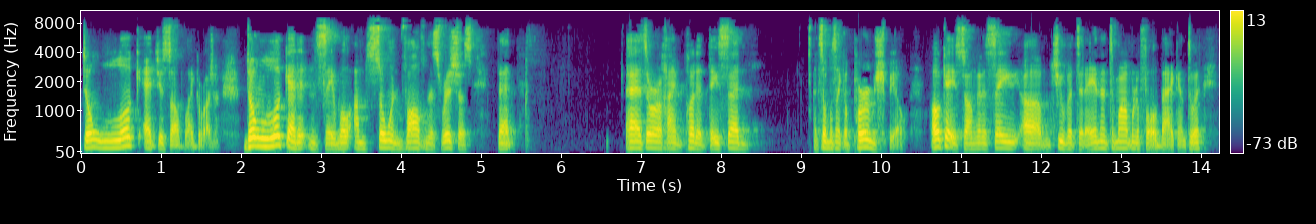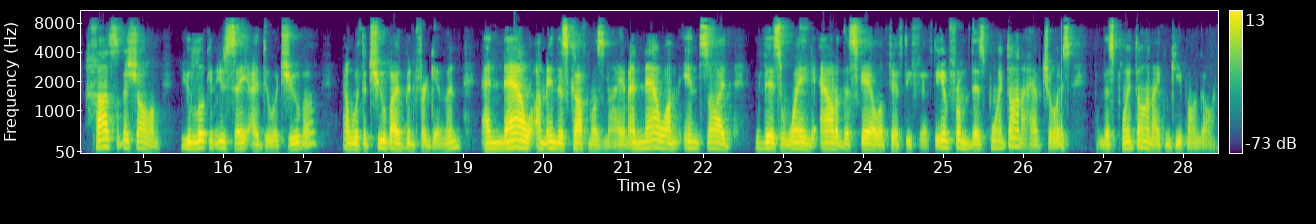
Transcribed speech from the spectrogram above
don't look at yourself like a Rasha. Don't look at it and say, well, I'm so involved in this Rishos that, as Or HaChaim put it, they said it's almost like a perm spiel. Okay, so I'm going to say um, tshuva today, and then tomorrow I'm going to fall back into it. Chas v'shalom. You look and you say, I do a tshuva, and with the tshuva I've been forgiven, and now I'm in this kaf maznayim, and now I'm inside this weighing out of the scale of 50-50. And from this point on, I have choice. From this point on, I can keep on going.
